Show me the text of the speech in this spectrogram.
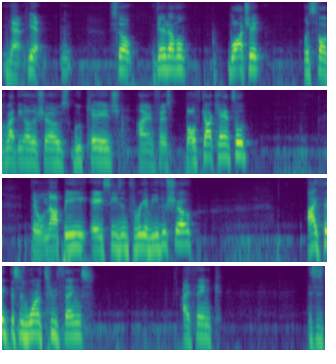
now, yeah. So, Daredevil, watch it. Let's talk about the other shows. Luke Cage, Iron Fist, both got canceled. There will not be a season three of either show. I think this is one of two things. I think this is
